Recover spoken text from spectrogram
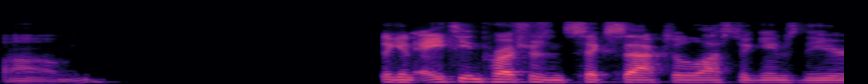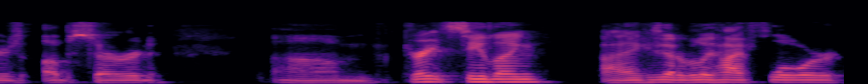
Um, again, 18 pressures and six sacks over the last two games of the year is absurd. Um, great ceiling. I think he's got a really high floor.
